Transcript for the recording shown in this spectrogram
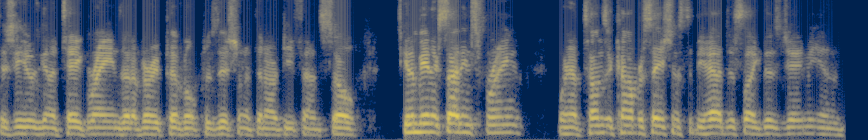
to see who's going to take reins at a very pivotal position within our defense. So it's going to be an exciting spring. We're going to have tons of conversations to be had just like this, Jamie, and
